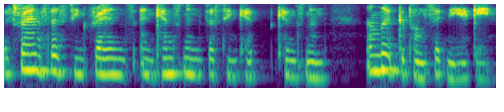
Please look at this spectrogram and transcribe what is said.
as friends visiting friends and kinsmen visiting kinsmen, and look upon Signy again.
